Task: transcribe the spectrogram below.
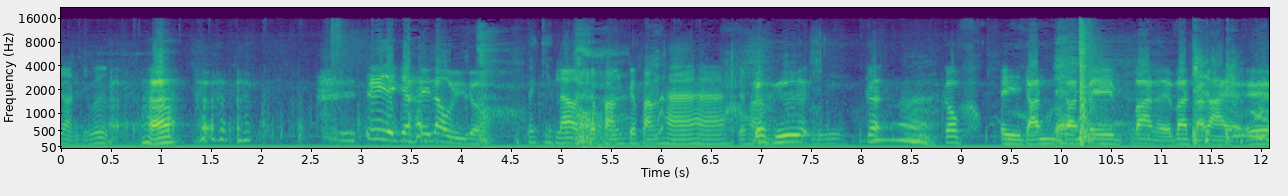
ก่อนนี่มึงฮะนี่ยังจะให้เล่าอีกเหรอไปเก็บเล่าจะฟังจะฟังฮาฮาจะฟังก็คือก็ก็ไอ้ดันดันไปบ้านอะไรบ้านสาลายอะเออ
